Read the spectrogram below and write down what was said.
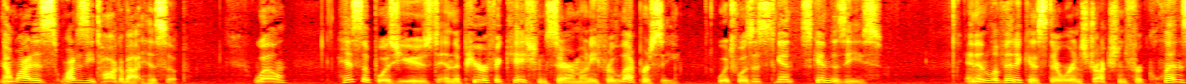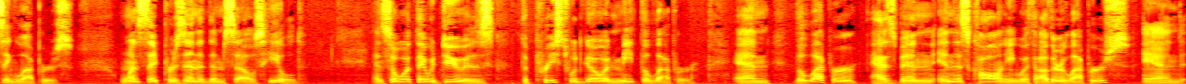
Now, why does, why does he talk about hyssop? Well, Hyssop was used in the purification ceremony for leprosy, which was a skin, skin disease. And in Leviticus, there were instructions for cleansing lepers once they presented themselves healed. And so, what they would do is the priest would go and meet the leper. And the leper has been in this colony with other lepers. And,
